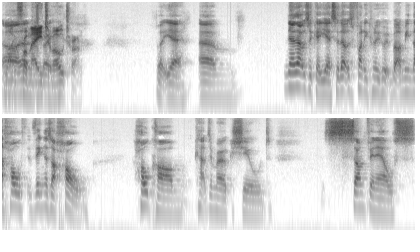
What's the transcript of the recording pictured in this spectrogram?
Oh, like from Age great. of Ultron. But yeah, um, no, that was okay. Yeah, so that was a funny, funny, but I mean the whole thing as a whole, Hulk arm, Captain America shield, something else.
